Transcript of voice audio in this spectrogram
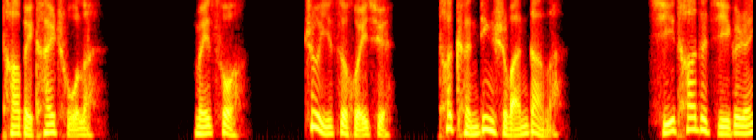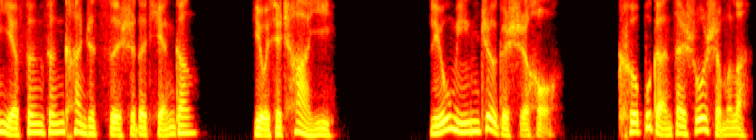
他被开除了，没错，这一次回去，他肯定是完蛋了。其他的几个人也纷纷看着此时的田刚，有些诧异。刘明这个时候可不敢再说什么了，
